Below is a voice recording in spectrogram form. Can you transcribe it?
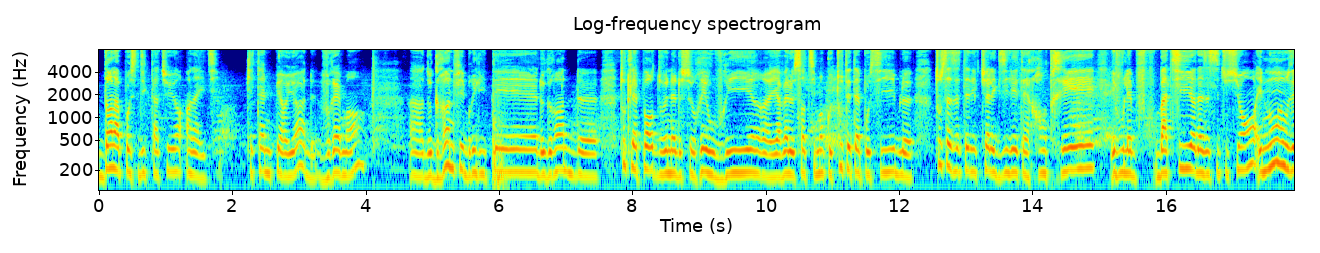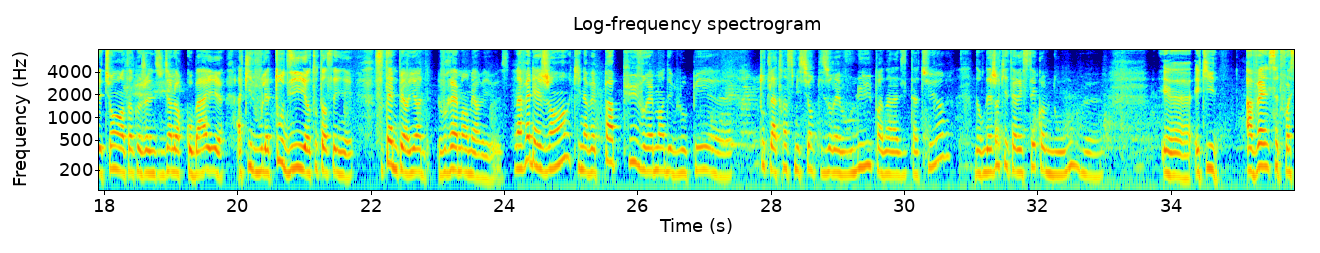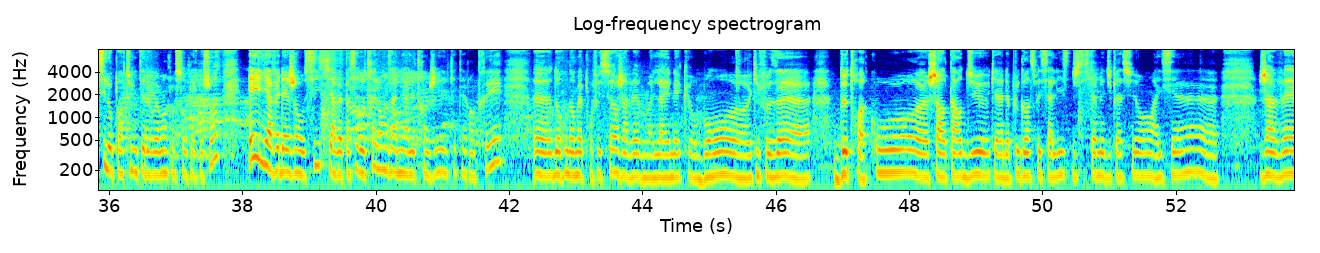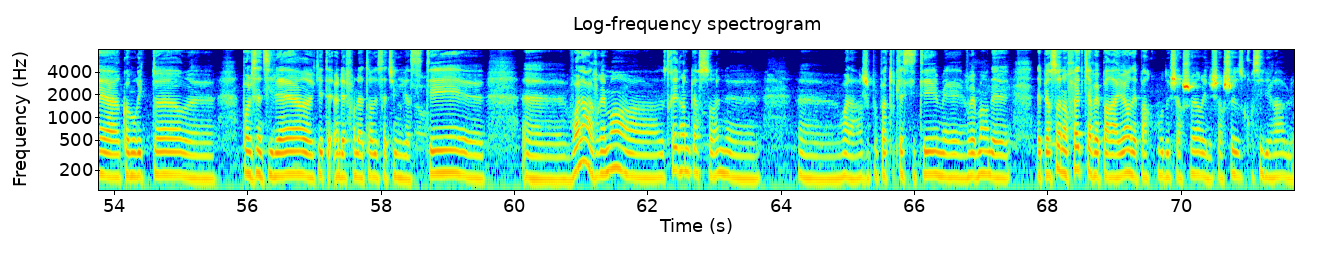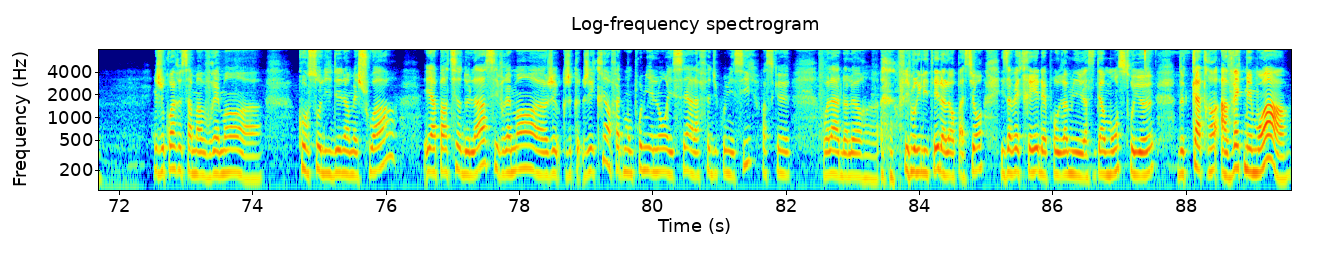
dans la post-dictature en Haïti, qui était une période vraiment de grande fébrilité, de grande... euh, toutes les portes venaient de se réouvrir, il y avait le sentiment que tout était possible, tous ces intellectuels exilés étaient rentrés et voulaient bâtir des institutions, et nous, nous étions en tant que jeunes étudiants leurs cobayes, à qui ils voulaient tout dire, tout enseigner. C'était une période vraiment merveilleuse. On avait des gens qui n'avaient pas pu vraiment développer euh, toute la transmission qu'ils auraient voulu pendant la dictature, donc des gens qui étaient restés comme nous. euh, et, euh, et qui avaient cette fois-ci l'opportunité de vraiment construire quelque chose. Et il y avait des gens aussi qui avaient passé de très longues années à l'étranger et qui étaient rentrés. Euh, donc dans mes professeurs, j'avais Laennec Urbon euh, qui faisait deux, trois cours, Charles Tardieu qui est un des plus grands spécialistes du système d'éducation haïtien. j'avais comme recteur Paul Saint-Hilaire qui était un des fondateurs de cette université. Euh, voilà, vraiment euh, de très grandes personnes. euh, voilà, je ne peux pas toutes les citer, mais vraiment des, des personnes en fait qui avaient par ailleurs des parcours de chercheurs et de chercheuses considérables. Et je crois que ça m'a vraiment euh, consolidé dans mes choix. Et à partir de là, c'est vraiment. euh, j'ai- écrit en fait mon premier long essai à la fin du premier cycle parce que, voilà, dans leur fébrilité, dans leur passion, ils avaient créé des programmes universitaires monstrueux de 4 ans avec mémoire.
